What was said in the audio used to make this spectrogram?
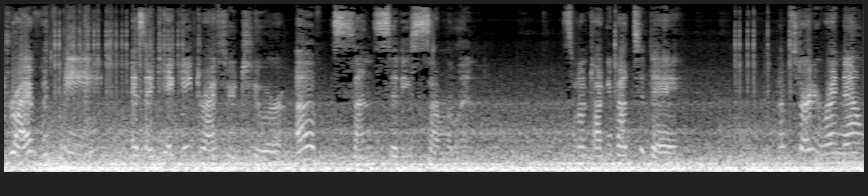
drive with me as I take a drive-through tour of Sun City, Summerlin. That's what I'm talking about today. I'm starting right now.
